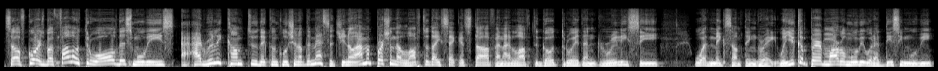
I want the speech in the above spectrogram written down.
So of course, but follow through all these movies, I really come to the conclusion of the message. You know, I'm a person that loves to dissect stuff and I love to go through it and really see what makes something great. When you compare Marvel movie with a DC movie,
